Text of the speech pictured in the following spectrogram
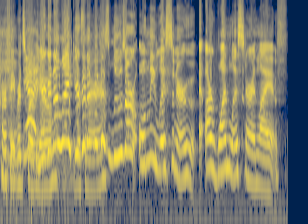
Her favorite Scorpio. Yeah, you're gonna like you're gonna make us lose our only listener, who- our one listener in life.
